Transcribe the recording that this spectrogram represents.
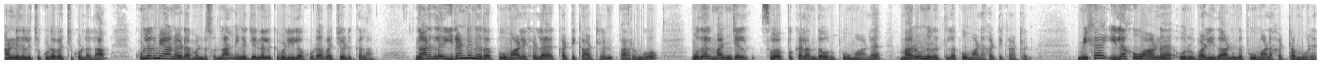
தண்ணி தெளிச்சு கூட வச்சுக்கொள்ளலாம். குளிர்மையான இடம் என்று சொன்னால் நீங்கள் ஜன்னலுக்கு வெளியில் கூட வச்சு எடுக்கலாம். நான் இதில் இரண்டு நிற பூமாலைகளை கட்டி காட்டுறேன் பாருங்கோ. முதல் மஞ்சள் சிவப்பு கலந்த ஒரு பூமாலை மறு நிறத்தில் பூமாலை கட்டி காட்டுறேன். மிக இலகுவான ஒரு வழிதான் இந்த பூமாலை கட்டுற முறை.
